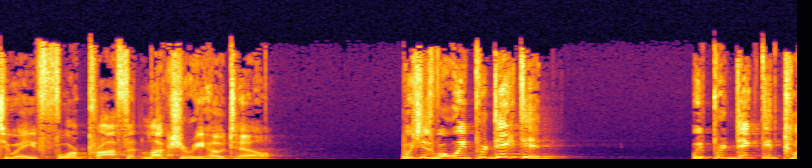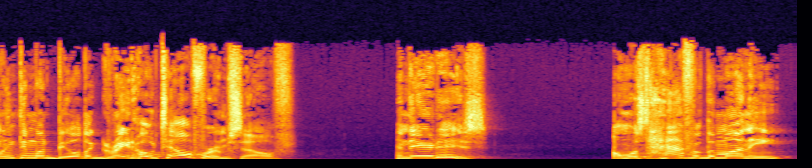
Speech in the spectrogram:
to a for profit luxury hotel, which is what we predicted. We predicted Clinton would build a great hotel for himself. And there it is. Almost half of the money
